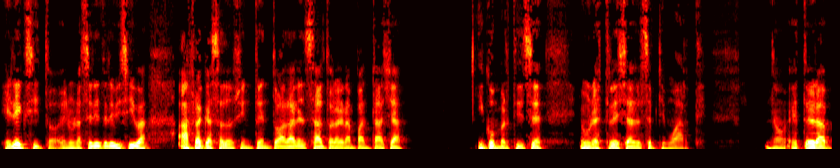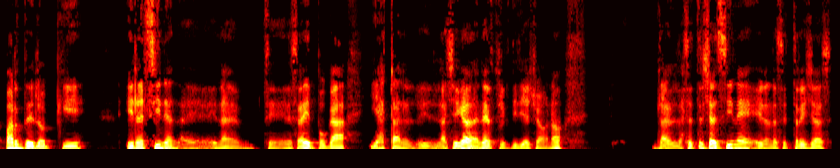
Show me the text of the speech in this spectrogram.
el éxito en una serie televisiva ha fracasado en su intento a dar el salto a la gran pantalla y convertirse en una estrella del séptimo arte. ¿No? Esto era parte de lo que ir al cine eh, en, en esa época y hasta la llegada de Netflix, diría yo, ¿no? La- las estrellas del cine eran las estrellas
